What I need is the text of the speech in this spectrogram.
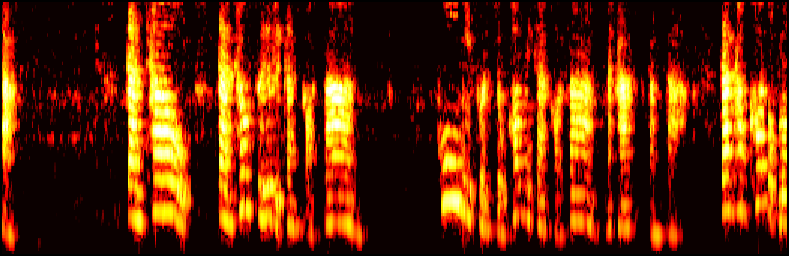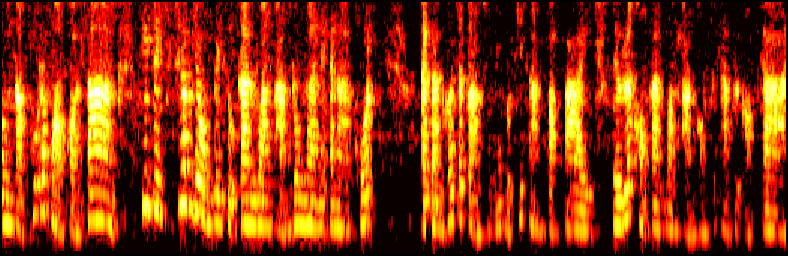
ค่ะ การเช่า การเช่าซื้อหรือการก่อสร้าง ผู้มีส่วนเกี่ยวข้องในการก่อสร้างนะคะ ต่างๆ การทำข้อตกลงกับผู้รับเหมาก่อสร้าง ที่จะเชื่อมโยงไปสู่การวางผังโรงงานในอนาคต อาจารย์ก็จะกล่าวถึงในบทที่ 3 ต่อไป ในเรื่องของการวางผังของสถานประกอบการ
